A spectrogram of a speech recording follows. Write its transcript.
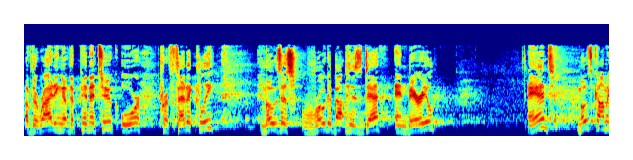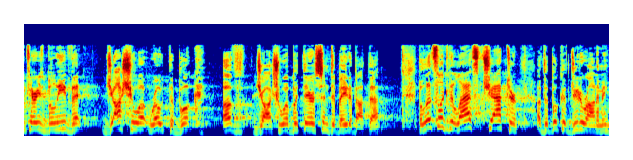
of the writing of the Pentateuch, or prophetically, Moses wrote about his death and burial. And most commentaries believe that Joshua wrote the book of Joshua, but there's some debate about that. But let's look at the last chapter of the book of Deuteronomy,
